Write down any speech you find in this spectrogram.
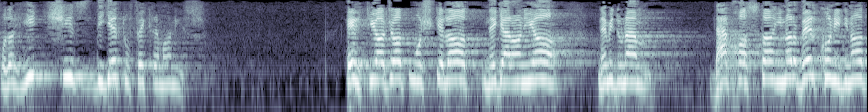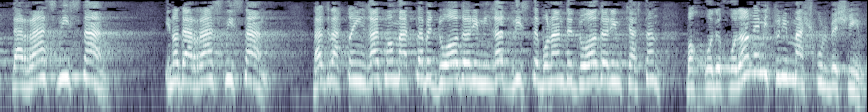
خدا هیچ چیز دیگه تو فکر ما نیست. احتیاجات مشکلات نگرانیا نمی‌دونم درخواستا اینا رو ول کنید. اینا در رس نیستن. اینا در رس نیستن. بعضی وقتا اینقدر ما مطلب دعا داریم اینقدر لیست بلند دعا داریم که اصلا با خود خدا نمی‌تونیم مشغول بشیم.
